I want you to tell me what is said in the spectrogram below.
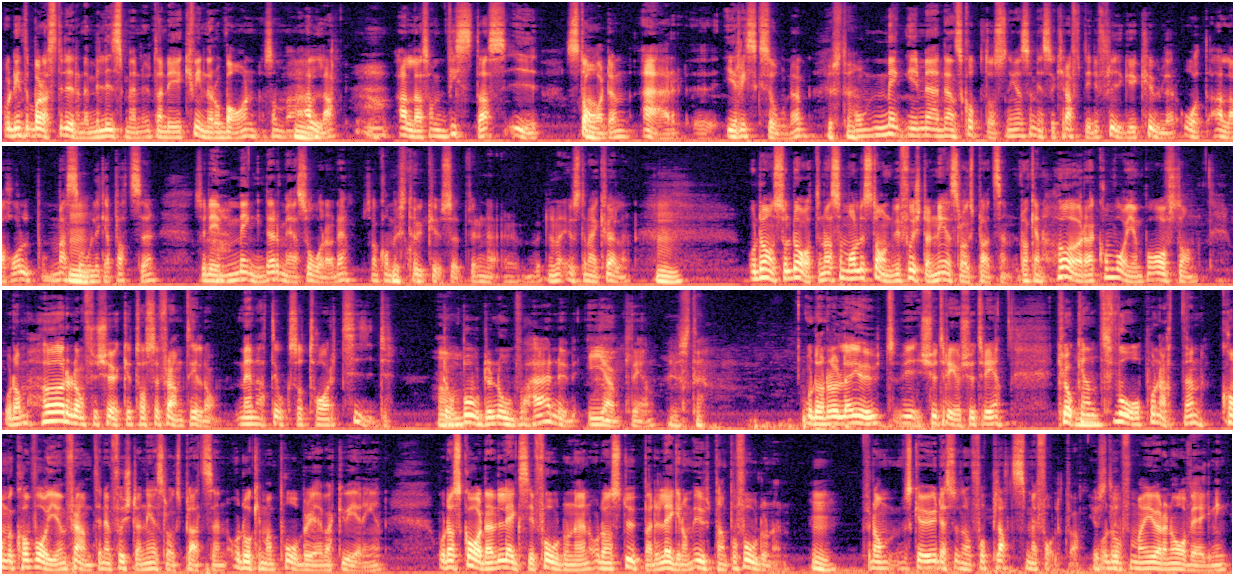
Och det är inte bara stridande milismän utan det är kvinnor och barn som mm. alla alla som vistas i staden är eh, i riskzonen. Och med, med den skottlossningen som är så kraftig, det flyger kulor åt alla håll på massa Mm. olika platser. Så det är mängder med sårade som kommer till sjukhuset den här, den här, just den här kvällen. Mm. Och de soldaterna som håller stånd vid första nedslagsplatsen, de kan höra konvojen på avstånd. Och de hör hur de försöker ta sig fram till dem. Men att det också tar tid. De borde nog vara här nu egentligen. Just det. Och de rullar ju ut vid 23.23. 23. Klockan två på natten kommer konvojen fram till den första nedslagsplatsen och då kan man påbörja evakueringen. Och de skadade läggs i fordonen och de stupade lägger dem utanpå fordonen. Mm. För de ska ju dessutom få plats med folk va? Just och då det. får man göra en avvägning.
